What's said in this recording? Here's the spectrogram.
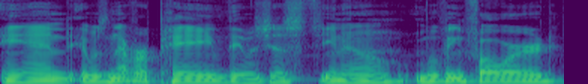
and it was never paved. It was just you know moving forward.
